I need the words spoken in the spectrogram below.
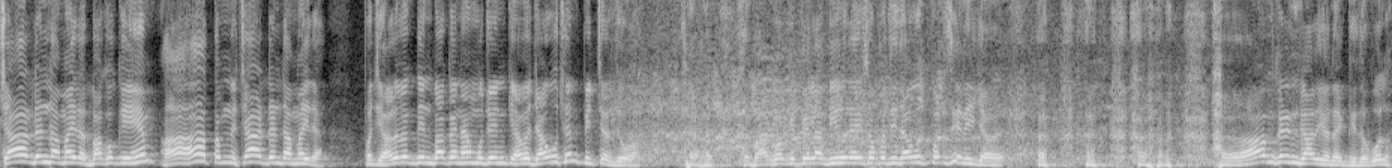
ચાર દંડા માર્યા. બાકો કે, એમ? હા હા, તમને ચાર દંડા માર્યા. પછી હળવેક દિન બાગાને સામું જોઈને કે, હવે જવું છે ને પિક્ચર જોવા? ભાગો કે પેલા બીવરાઈશો, પછી જવું જ પડશે નહીં કે હવે. આમ કરીને ગાળીઓ નાખી દીધો, બોલો.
